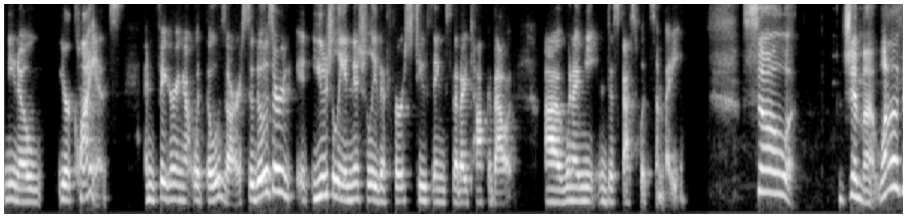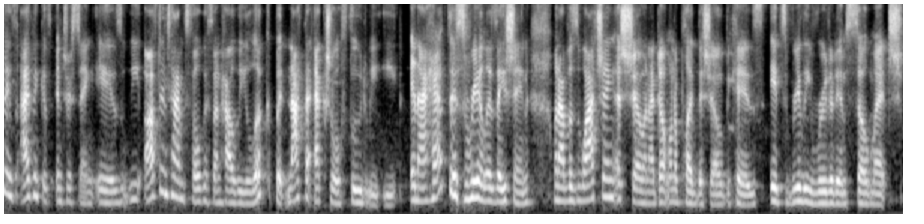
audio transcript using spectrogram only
you know, your clients and figuring out what those are. So those are usually initially the first two things that I talk about uh, when I meet and discuss with somebody. So Gemma, one of the things I think is interesting is we oftentimes focus on how we look, but not the actual food we eat. And I had this realization when I was watching a show, and I don't want to plug the show because it's really rooted in so much,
